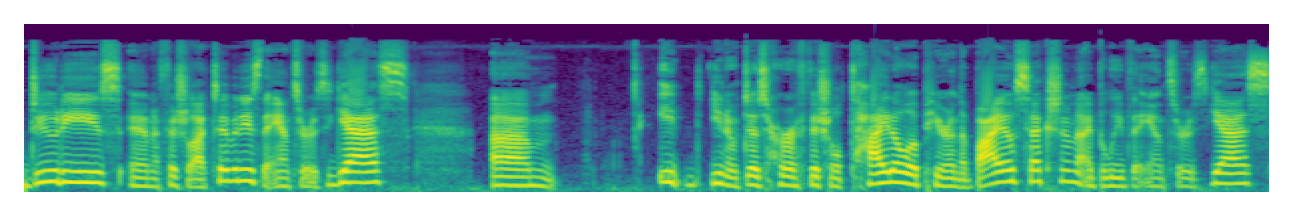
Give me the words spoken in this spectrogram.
duties and official activities? The answer is yes. Um, it, you know, does her official title appear in the bio section? I believe the answer is yes.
